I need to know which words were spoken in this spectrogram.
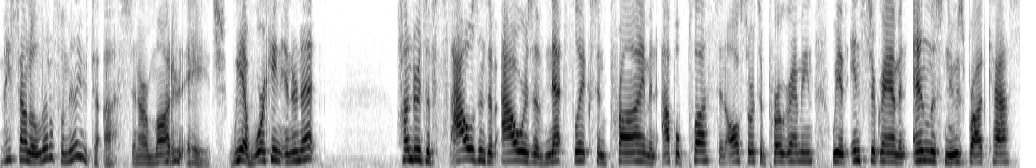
may sound a little familiar to us in our modern age. We have working internet, hundreds of thousands of hours of Netflix and Prime and Apple Plus and all sorts of programming. We have Instagram and endless news broadcasts,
